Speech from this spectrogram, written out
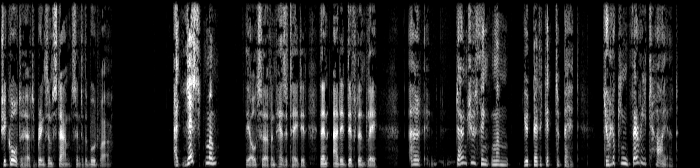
she called to her to bring some stamps into the boudoir. Uh, yes, mum. the old servant hesitated, then added diffidently, uh, Don't you think, mum, you'd better get to bed? You're looking very tired.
